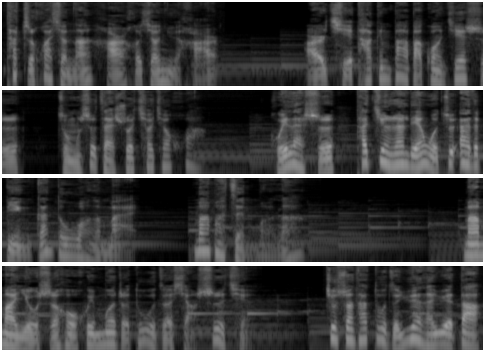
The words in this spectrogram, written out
她只画小男孩和小女孩，而且她跟爸爸逛街时。总是在说悄悄话，回来时他竟然连我最爱的饼干都忘了买。妈妈怎么了？妈妈有时候会摸着肚子想事情，就算她肚子越来越大，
